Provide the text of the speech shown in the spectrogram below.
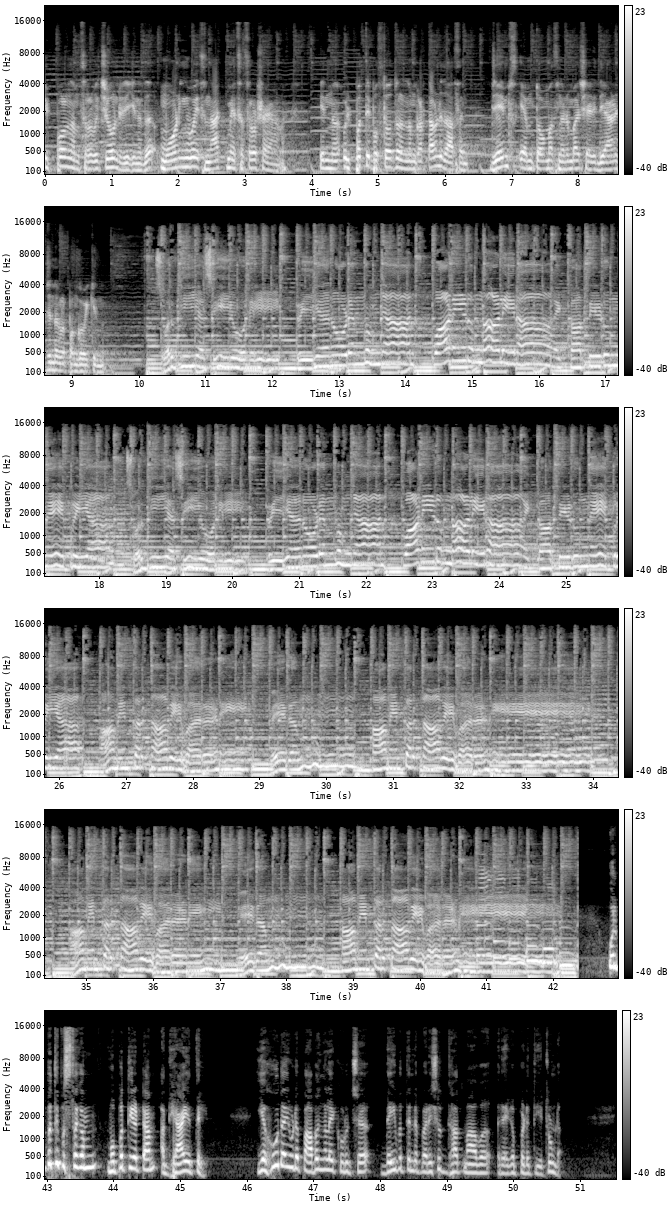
ഇപ്പോൾ നാം ശ്രവിച്ചുകൊണ്ടിരിക്കുന്നത് morning voice നാറ്റ്മേ ശുശ്രൂഷയാണ് ഇന്ന് ഉൽപ്പത്തി പുസ്തകത്തിൽ നിന്നും കർത്താവിന്റെ ദാസൻ ജെയിംസ് എം തോമസ് നെടുമ്പാശ്ശേരി ധ്യാനചിന്തകൾ പങ്കുവയ്ക്കുന്നു. സ്വർഗീയ സിയോനിൽ ഞാൻ പ്രിയ. സ്വർഗീയ സിയോനിൽ പ്രിയനോടെന്നും ഞാൻ വാണിടും നാളിനായി കാത്തിടുന്നേ പ്രിയ. ആമേൻ കർത്താവേ വരണേ. വേഗം ആമേൻ കർത്താവേ വരണേ. ആമേൻ കർത്താവേ വരണേ. വേഗം ആമേൻ കർത്താവേ വരണേ. ഉൽപ്പത്തി പുസ്തകം മുപ്പത്തിയെട്ടാം അധ്യായത്തിൽ യഹൂദയുടെ പാപങ്ങളെക്കുറിച്ച് ദൈവത്തിന്റെ പരിശുദ്ധാത്മാവ് രേഖപ്പെടുത്തിയിട്ടുണ്ട്.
